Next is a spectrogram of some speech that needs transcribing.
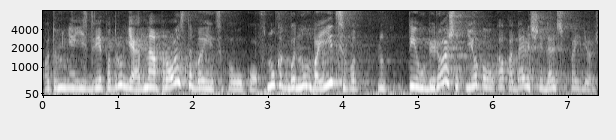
вот у меня есть две подруги, одна просто боится пауков, ну как бы, ну боится, вот ну, ты уберешь от нее паука подальше и дальше пойдешь.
